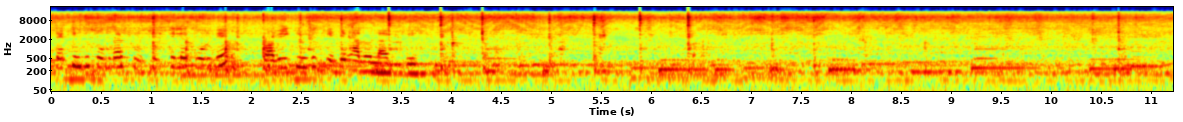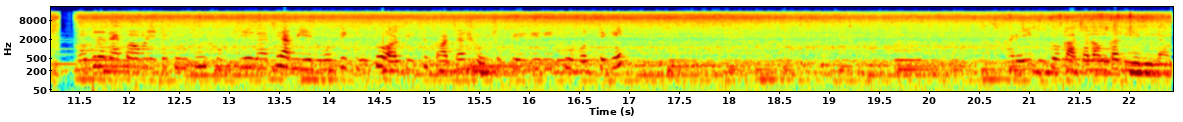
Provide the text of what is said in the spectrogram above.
এটা কিন্তু তোমরা সরষের তেলে করবে, তবেই কিন্তু খেতে ভালো লাগবে। বন্ধুরা, দেখো আমার এটা কিন্তু শুকিয়ে গেছে, আমি এর মধ্যে কিন্তু অল্প একটু কাঁচা সরষের তেল দিয়ে দিচ্ছি উপর থেকে। এই দুটো কাঁচা লঙ্কা দিয়ে দিলাম।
